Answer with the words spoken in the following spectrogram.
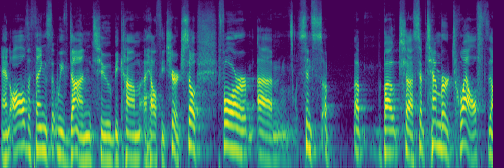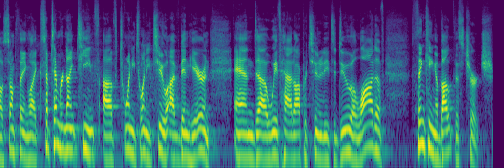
and all the things that we've done to become a healthy church. So, for um, since uh, uh, about uh, September 12th, no, something like September 19th of 2022, I've been here and, and uh, we've had opportunity to do a lot of thinking about this church.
